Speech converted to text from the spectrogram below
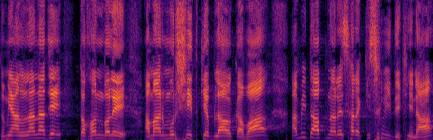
তুমি আনলা না যে? তখন বলে, আমার মুর্শিদ কেবলাও কাবা, আমি তো আপনারে ছাড়া কিছুই দেখি না।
